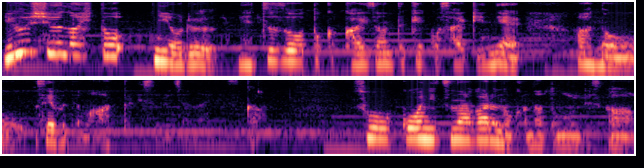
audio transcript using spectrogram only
優秀な人による捏造とか改ざんって結構最近ねあの政府でもあったりするじゃないですか。走行につながるのかなと思うんですが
